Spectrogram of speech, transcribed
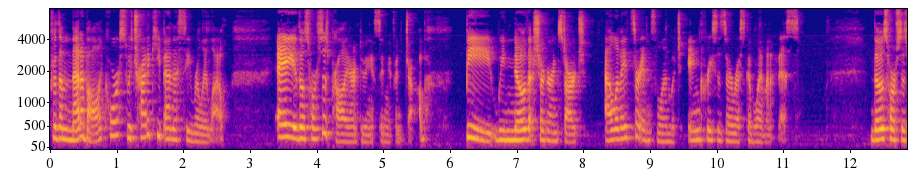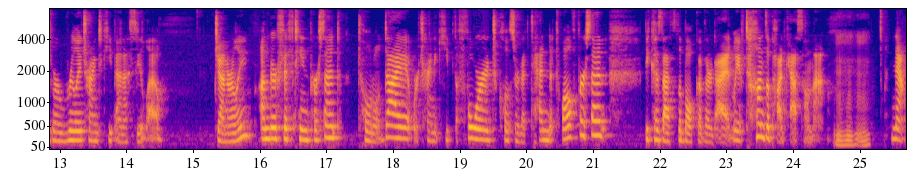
for the metabolic horse, we try to keep NSC really low. A, those horses probably aren't doing a significant job. B, we know that sugar and starch elevates their insulin, which increases their risk of laminitis those horses were really trying to keep NSC low. Generally, under 15% total diet. We're trying to keep the forage closer to 10 to 12% because that's the bulk of their diet. We have tons of podcasts on that. Mm-hmm. Now,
